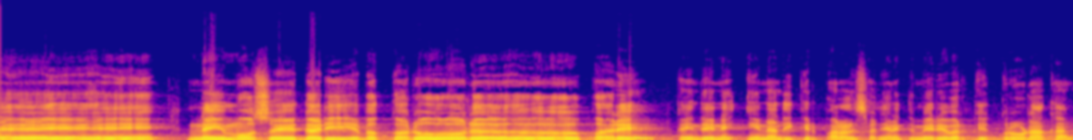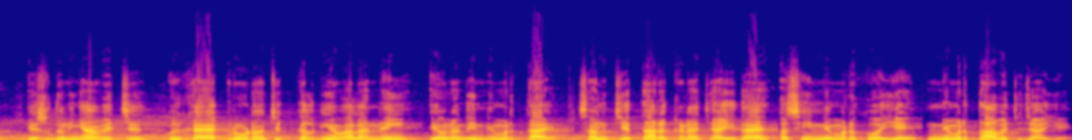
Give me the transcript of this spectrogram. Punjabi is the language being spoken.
ਨਹੀਂ ਮੋਸੇ ਗਰੀਬ ਕਰੋੜ ਪਰੇ। ਕਹਿੰਦੇ ਨੇ, ਇਹਨਾਂ ਦੀ ਕਿਰਪਾ ਨਾਲ ਸਜੇ ਨੇ ਤੇ ਮੇਰੇ ਵਰਗੇ ਕਰੋੜਾਂ ਖਾਨ ਇਸ ਦੁਨੀਆ ਵਿੱਚ ਕੋਈ ਹੈ ਕਰੋੜਾਂ ਚ ਕਲਗੀਆਂ ਵਾਲਾ ਨਹੀਂ, ਇਹ ਉਹਨਾਂ ਦੀ ਨਿਮਰਤਾ ਹੈ ਸਾਨੂੰ ਚੇਤਾ ਰੱਖਣਾ ਚਾਹੀਦਾ ਹੈ ਅਸੀਂ ਨਿਮਰ ਹੋਈਏ, ਨਿਮਰਤਾ ਵਿੱਚ ਜਾਈਏ।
